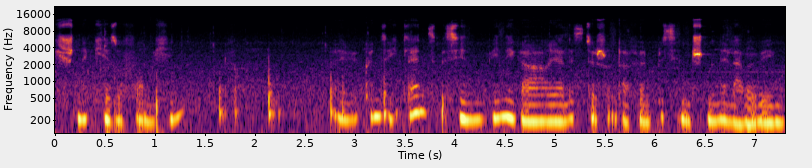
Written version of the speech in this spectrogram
Ich schneck hier so vor mich hin. Äh, Wir können sich ein kleines bisschen weniger realistisch und dafür ein bisschen schneller bewegen.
